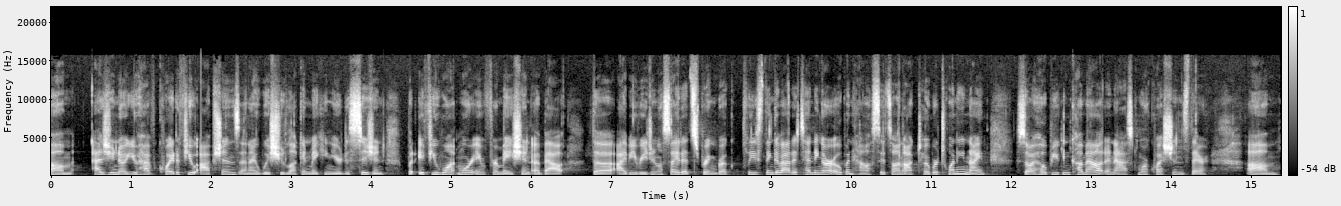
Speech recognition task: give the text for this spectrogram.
Um, as you know, you have quite a few options, and I wish you luck in making your decision. But if you want more information about the IB regional site at Springbrook, please think about attending our open house. It's on October 29th, so I hope you can come out and ask more questions there. Um,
